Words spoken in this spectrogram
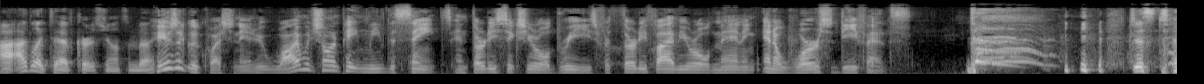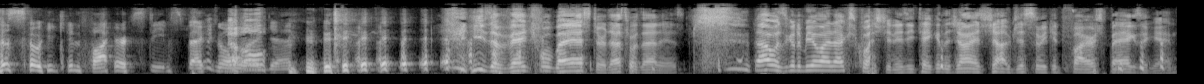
I- I'd like to have Curtis Johnson back. Here's a good question, Andrew. Why would Sean Payton leave the Saints and 36-year-old Brees for 35-year-old Manning and a worse defense? just just so he can fire Steve Spagnuolo No. again. He's a vengeful bastard. That's what that is. That was going to be my next question. Is he taking the Giants job just so he can fire Spags again?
